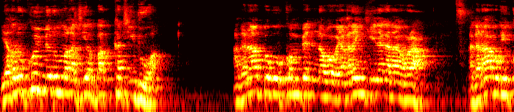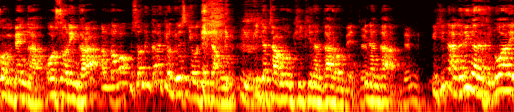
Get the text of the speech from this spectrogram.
yaghlukum min ummati bakati duwa agana bogo kombe nawo na ga na wara agana bogi kombenga o soningara alnoxo soningara ke ondu est ce que o detaxunu hmm. i detaxunu kikina ngara o ɓen hmm. ina ngara. Hmm. Itina agaringarati noiri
